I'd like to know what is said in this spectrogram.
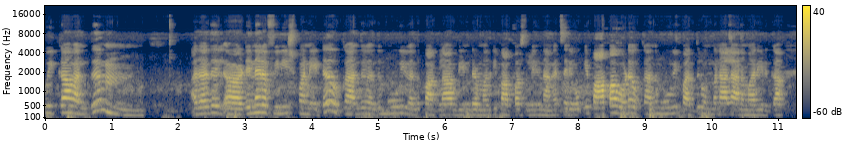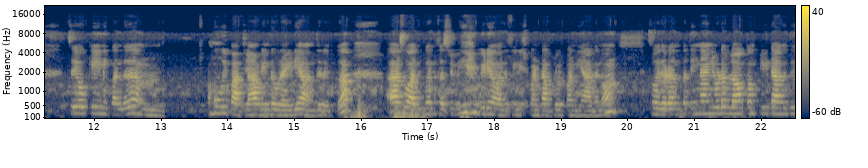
குயிக்காக வந்து அதாவது டின்னரை ஃபினிஷ் பண்ணிவிட்டு உட்காந்து வந்து மூவி வந்து பார்க்கலாம் அப்படின்ற மாதிரி பாப்பா சொல்லியிருந்தாங்க. சரி ஓகே பாப்பாவோட உட்காந்து மூவி பார்த்து ரொம்ப நாள் ஆன மாதிரி இருக்கா? சரி ஓகே இன்னைக்கு வந்து மூவி பார்க்கலாம் அப்படின்ற ஒரு ஐடியா வந்து இருக்குது ஸோ அதுக்கு வந்து ஃபஸ்ட்டு வீடியோ வந்து ஃபினிஷ் பண்ணிட்டு அப்லோட் பண்ணி ஆகணும். ஸோ இதோட வந்து பார்த்தீங்கன்னா எங்களோட vlog கம்ப்ளீட் ஆகுது.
